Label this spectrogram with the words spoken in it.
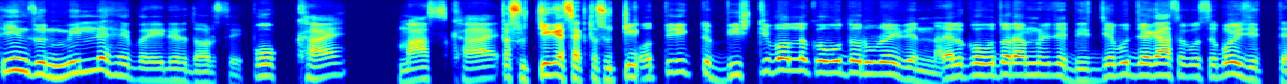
তিনজন মিললে হেবার এটার ধরছে পোক খায় মাছ খায়। একটা সুট্টি গেছে একটা সুট্টি অতিরিক্ত বৃষ্টি পড়লে কবুতর উড়াইবেন না। তাহলে কবুতর আপনি যে ভিজে বুঝে গাছে বসে বই জিততে।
